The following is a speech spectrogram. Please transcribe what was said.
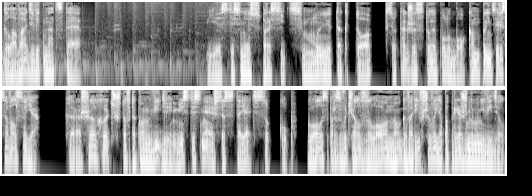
Глава девятнадцатая Я стесняюсь спросить, мы это кто? Все так же стоя полубоком, поинтересовался я. Хорошо хоть, что в таком виде не стесняешься стоять, суккуб. Голос прозвучал зло, но говорившего я по-прежнему не видел.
